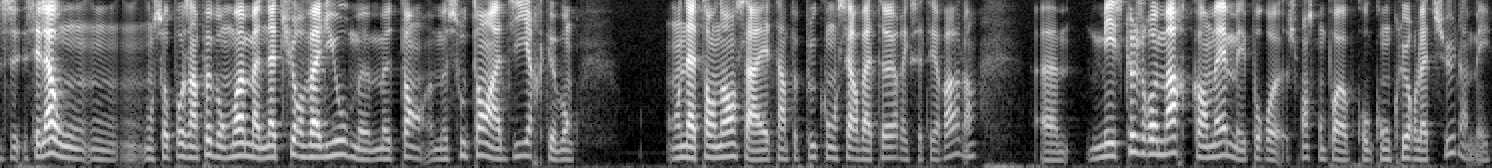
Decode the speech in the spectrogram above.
c'est là où on, s'oppose un peu. Bon, moi, ma nature value me, me, me sous-tend à dire que, bon, on a tendance à être un peu plus conservateur, etc. Là. Euh, mais ce que je remarque quand même, et pour, euh, je pense qu'on pourra conclure là-dessus, là, mais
